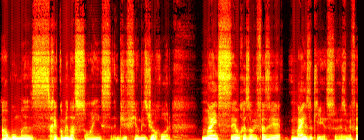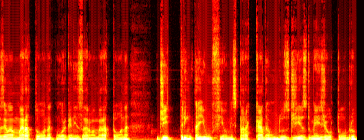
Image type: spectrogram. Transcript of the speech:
algumas recomendações de filmes de horror. Mas eu resolvi fazer mais do que isso. Eu resolvi fazer uma maratona, organizar uma maratona de 31 filmes para cada um dos dias do mês de outubro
